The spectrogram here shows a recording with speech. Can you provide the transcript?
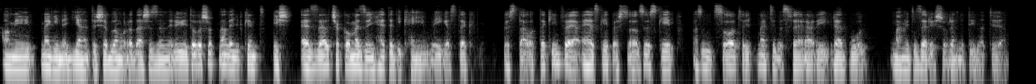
ami megint egy jelentősebb lemaradás az energiaitolosoknál egyébként, és ezzel csak a mezőny hetedik helyén végeztek össztávot tekintve, ehhez képest az összkép az úgy szólt, hogy Mercedes, Ferrari, Red Bull, mármint az erős sorrendet illetően.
